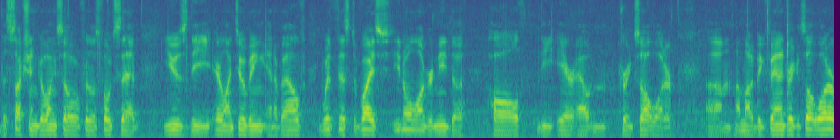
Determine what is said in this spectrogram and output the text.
the suction going. So for those folks that use the airline tubing and a valve, with this device, you no longer need to haul the air out and drink salt water. Um, I'm not a big fan of drinking salt water.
